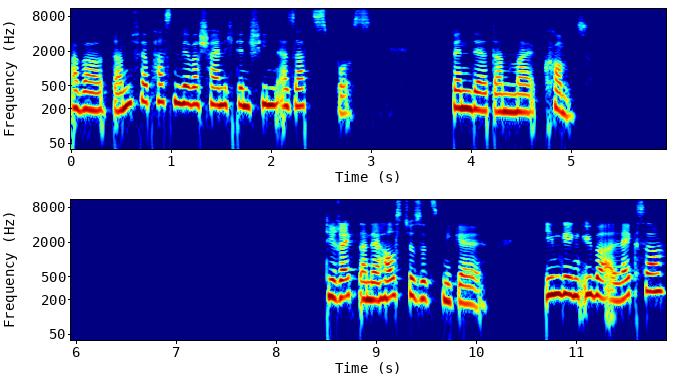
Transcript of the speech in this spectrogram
Aber dann verpassen wir wahrscheinlich den Schienenersatzbus, wenn der dann mal kommt. Direkt an der Haustür sitzt Miguel. Ihm gegenüber Alexa,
